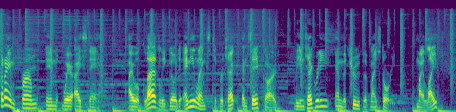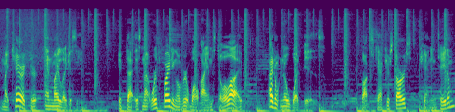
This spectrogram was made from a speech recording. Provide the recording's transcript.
but I am firm in where I stand. I will gladly go to any lengths to protect and safeguard the integrity and the truth of my story, my life, my character, and my legacy. If that is not worth fighting over while I am still alive, I don't know what is. Foxcatcher stars Channing Tatum,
